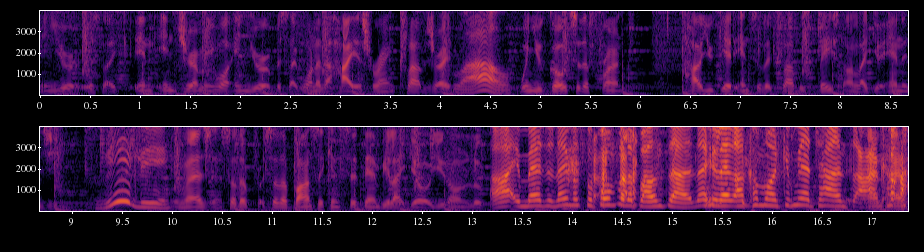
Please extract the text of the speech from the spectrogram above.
in Europe. It's like in in Germany, well in Europe, it's like one of the highest ranked clubs, right? Wow. When you go to the front, how you get into the club is based on like your energy. Really? Imagine. So the so the bouncer can sit there and be like, yo, you don't look Ah, imagine. Now you must perform for the bouncer. Now you're like, oh, come on, give me a chance. Ah, and, and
